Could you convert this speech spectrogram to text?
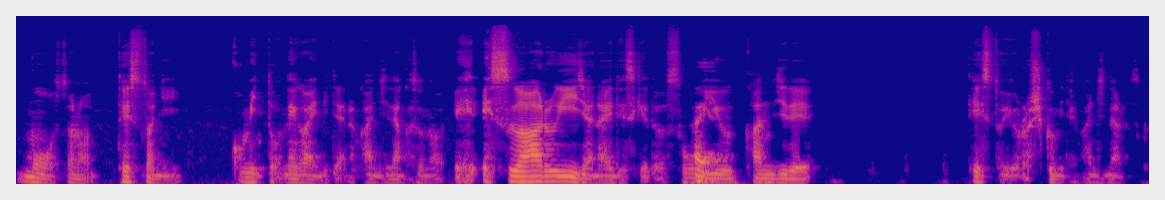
もうそのテストにコミットお願いみたいな感じ、なんかそのえ SRE じゃないですけど、そういう感じでテストよろしくみたいな感じになるんですか？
